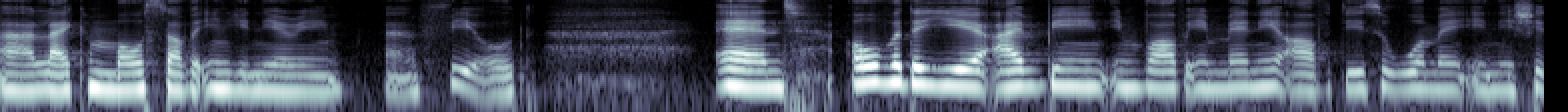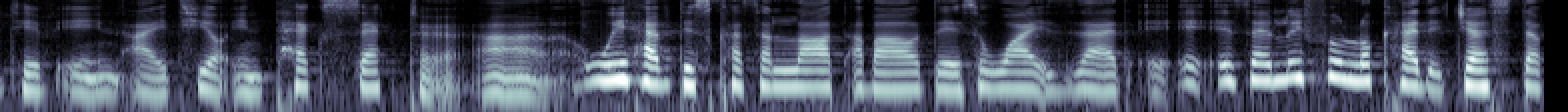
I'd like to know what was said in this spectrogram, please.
uh, like most of the engineering uh, field. And over the year, I've been involved in many of these women initiatives in IT or in tech sector. Uh, we have discussed a lot about this. Why is that? It's a little look at it, just the,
